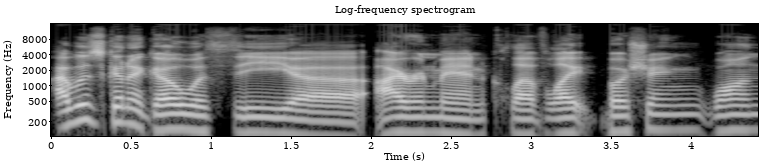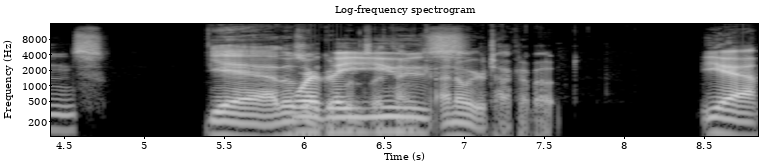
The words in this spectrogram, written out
I was gonna go with the uh, Iron Man Clevite bushing ones. Yeah, those Where are good they ones, I think. I know what you're talking about. Yeah.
